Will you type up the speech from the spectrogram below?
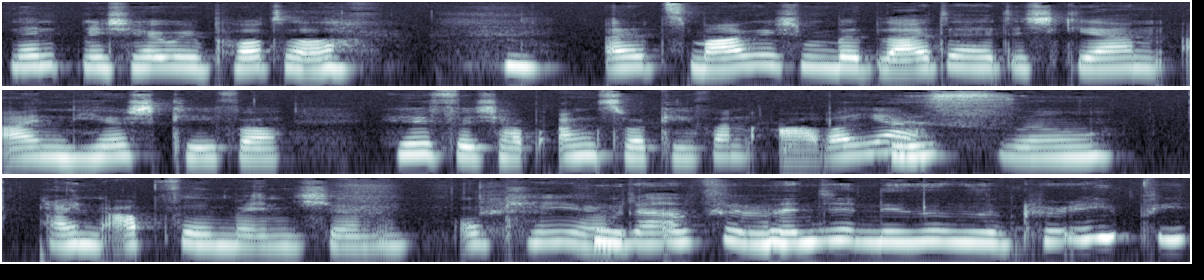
Nennt mich Harry Potter. Als magischen Begleiter hätte ich gern einen Hirschkäfer. Hilfe, ich habe Angst vor Käfern, aber ja. Ist so. Ein Apfelmännchen. Okay. Oder Apfelmännchen, die sind so creepy.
